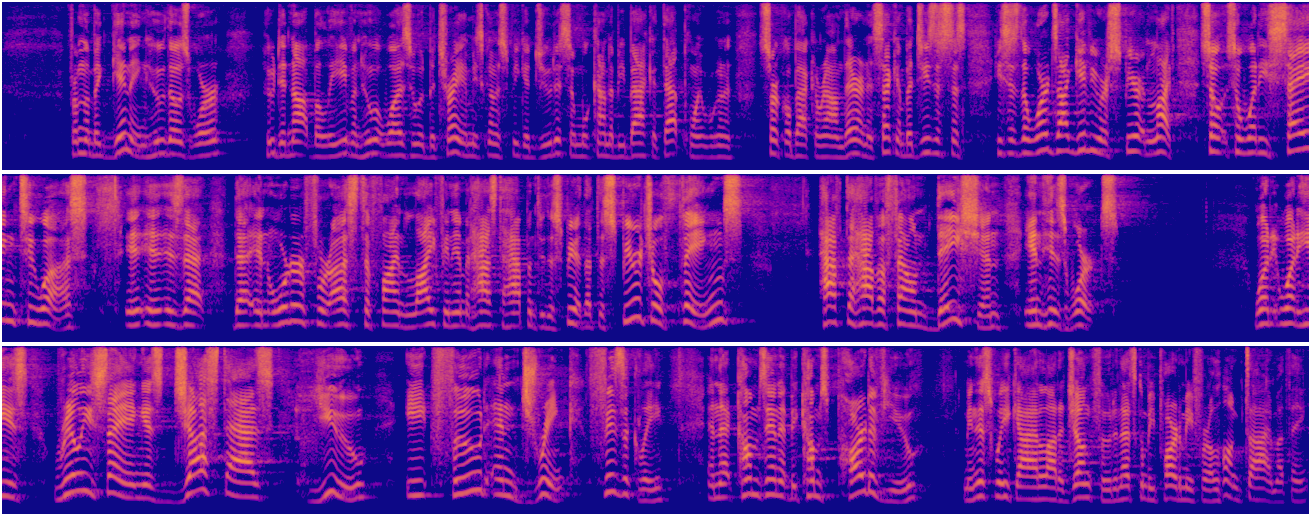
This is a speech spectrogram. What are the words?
from the beginning who those were who did not believe and who it was who would betray him. He's going to speak of Judas, and we'll kind of be back at that point. We're going to circle back around there in a second. But Jesus says, He says, The words I give you are spirit and life. So, so what he's saying to us is, is that, that in order for us to find life in him, it has to happen through the spirit. That the spiritual things have to have a foundation in his words. What, what he's really saying is just as you eat food and drink physically, and that comes in, it becomes part of you. I mean, this week I had a lot of junk food, and that's going to be part of me for a long time, I think.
